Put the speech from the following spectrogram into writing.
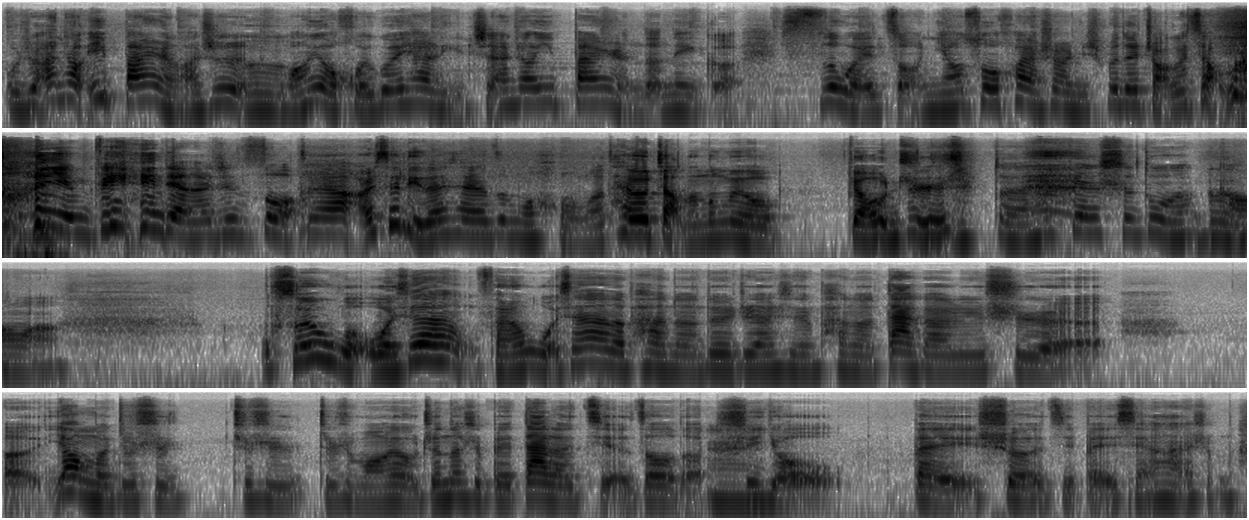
我觉得按照一般人啊，就是嗯网友回归一下理智，按照一般人的那个思维走，你要做坏事儿，你是不是得找个角落 隐蔽一点的去做？对啊，而且李诞现在这么红了，他又长得那么有标志，对，他辨识度很高啊。所以我我现在反正我现在的判断对这件事情判断大概率是，呃，要么就是就是就是网友真的是被带了节奏的，嗯是有被设计、被陷害什么的。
